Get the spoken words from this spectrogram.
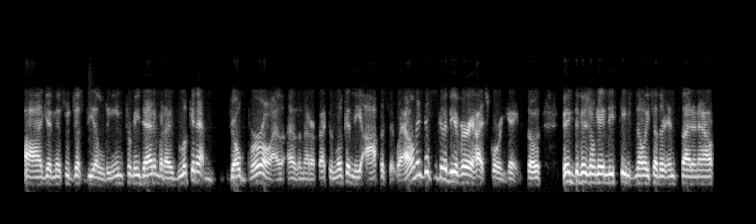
uh, again, this would just be a lean for me, Dad. But I'm looking at Joe Burrow, as, a matter of fact, and looking the opposite way. I don't think this is going to be a very high scoring game. So, big divisional game. These teams know each other inside and out.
